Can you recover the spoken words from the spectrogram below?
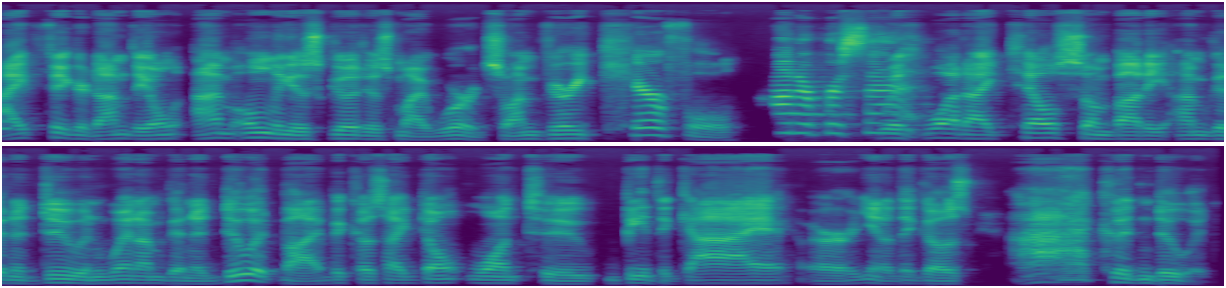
I figured I'm the only I'm only as good as my word. So I'm very careful 100% with what I tell somebody I'm going to do and when I'm going to do it by because I don't want to be the guy or you know that goes, ah, "I couldn't do it."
